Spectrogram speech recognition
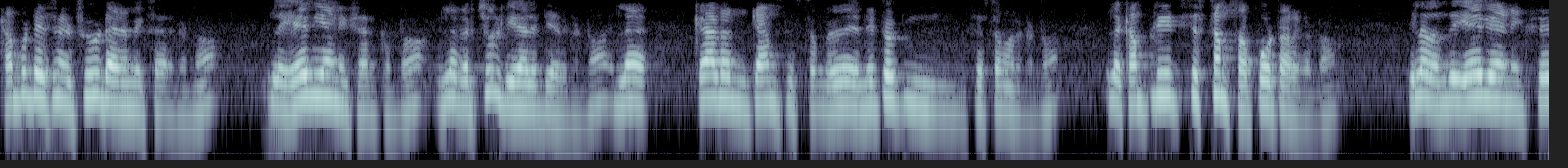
கம்ப்யூட்டேஷனல் ஃபியூ டைனமிக்ஸாக இருக்கட்டும் இல்லை ஏவியானிக்ஸாக இருக்கட்டும் இல்லை வெர்ச்சுவல் ரியாலிட்டியாக இருக்கட்டும் இல்லை CAD and CAM system networking சிஸ்டமாக இருக்கட்டும் இல்லை கம்ப்ளீட் சிஸ்டம் சப்போர்ட்டாக இருக்கட்டும் இல்லை வந்து ஏவியானிக்ஸு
